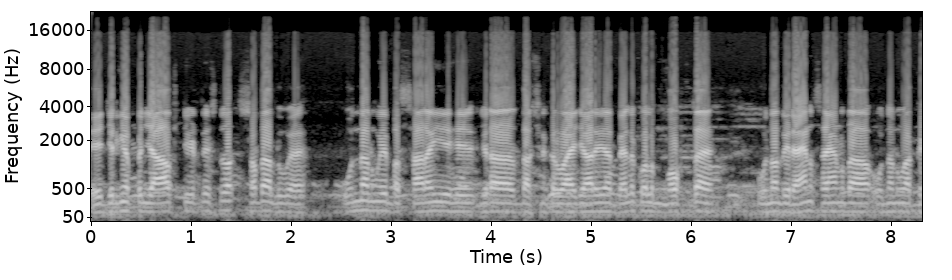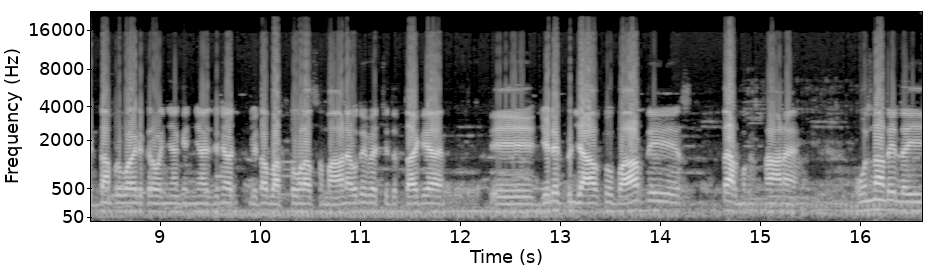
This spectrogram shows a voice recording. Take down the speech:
ਇਹ ਜਿਹੜੀਆਂ ਪੰਜਾਬ ਸਟੇਟ ਦੇ ਸ਼ਰਧਾ- ਸ਼ਰਧਾਲੂ ਹੈ ਉਹਨਾਂ ਨੂੰ ਇਹ ਬੱਸਾਂ ਰਾਹੀਂ ਇਹ ਜਿਹੜਾ ਦਰਸ਼ਨ ਕਰਵਾਏ ਜਾ ਰਹੇ ਆ, ਬਿਲਕੁਲ ਮੁਫਤ ਹੈ। ਉਹਨਾਂ ਦੇ ਰਹਿਣ ਸਹਿਣ ਦਾ, ਉਹਨਾਂ ਨੂੰ ਆ ਕਿੱਟਾਂ ਪ੍ਰੋਵਾਈਡ ਕਰਵਾਈਆਂ ਗਈਆਂ ਜਿਹੜਾ ਜਿਹੜਾ ਵਰਤੋਂ ਵਾਲਾ ਸਮਾਨ ਹੈ, ਉਹਦੇ ਵਿੱਚ ਦਿੱਤਾ ਗਿਆ ਹੈ। ਤੇ ਜਿਹੜੇ ਪੰਜਾਬ ਤੋਂ ਬਾਹਰ ਦੇ ਧਾਰਮਿਕ ਸਥਾਨ ਹੈ, ਉਹਨਾਂ ਦੇ ਲਈ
